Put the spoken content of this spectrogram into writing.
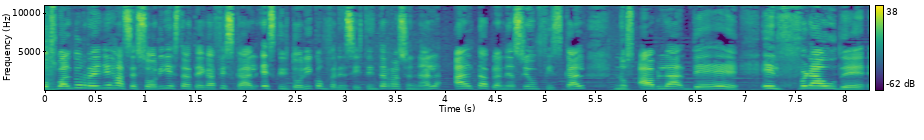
Osvaldo Reyes, asesor y estratega fiscal, escritor y conferencista internacional, alta planeación fiscal, nos habla de el fraude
